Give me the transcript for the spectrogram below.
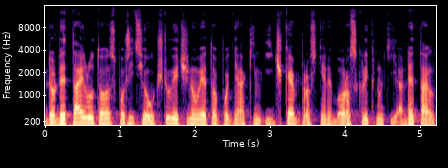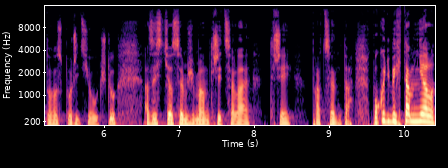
do detailu toho spořícího účtu, většinou je to pod nějakým íčkem prostě nebo rozkliknutí a detail toho spořícího účtu a zjistil jsem, že mám 3,3%. Pokud bych tam měl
